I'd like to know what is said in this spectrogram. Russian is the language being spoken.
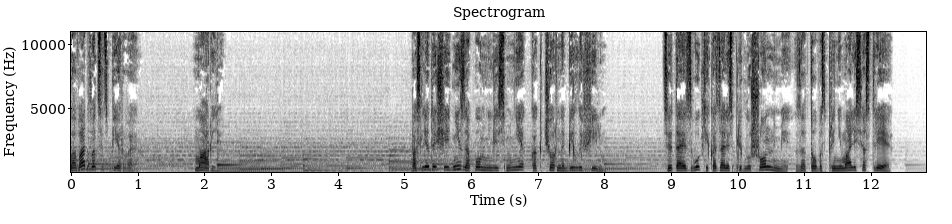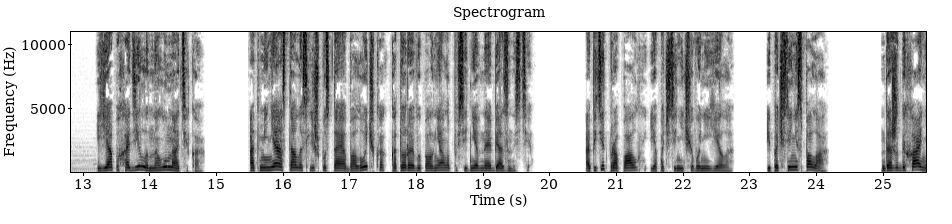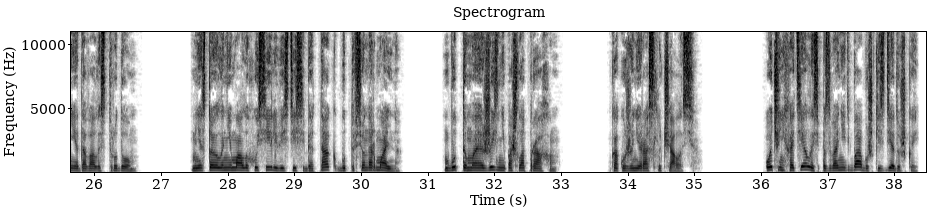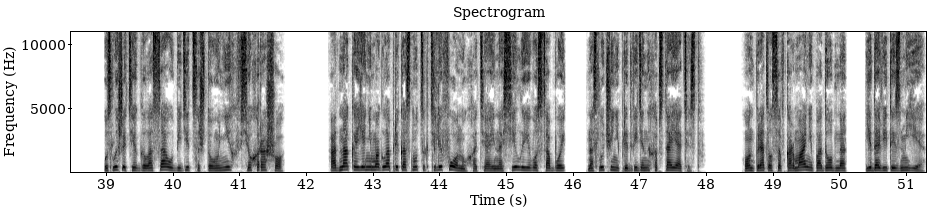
Глава 21. Марли. Последующие дни запомнились мне как черно-белый фильм. Цвета и звуки казались приглушенными, зато воспринимались острее. Я походила на лунатика. От меня осталась лишь пустая оболочка, которая выполняла повседневные обязанности. Аппетит пропал, я почти ничего не ела. И почти не спала. Даже дыхание давалось трудом. Мне стоило немалых усилий вести себя так, будто все нормально. Будто моя жизнь не пошла прахом. Как уже не раз случалось. Очень хотелось позвонить бабушке с дедушкой, услышать их голоса, убедиться, что у них все хорошо. Однако я не могла прикоснуться к телефону, хотя и носила его с собой на случай непредвиденных обстоятельств. Он прятался в кармане, подобно ядовитой змее.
